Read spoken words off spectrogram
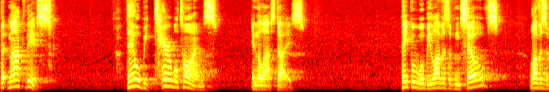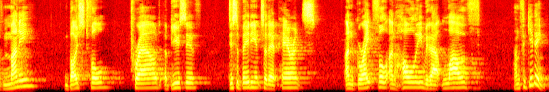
But mark this there will be terrible times in the last days. People will be lovers of themselves, lovers of money, boastful, proud, abusive, disobedient to their parents, ungrateful, unholy, without love, unforgiving,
